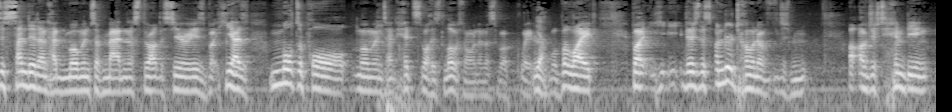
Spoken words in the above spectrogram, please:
descended and had moments of madness throughout the series, but he has multiple moments and hits. Well, his lowest moment in this book later. Yeah. Well, but like, but he, there's this undertone of just of just him being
